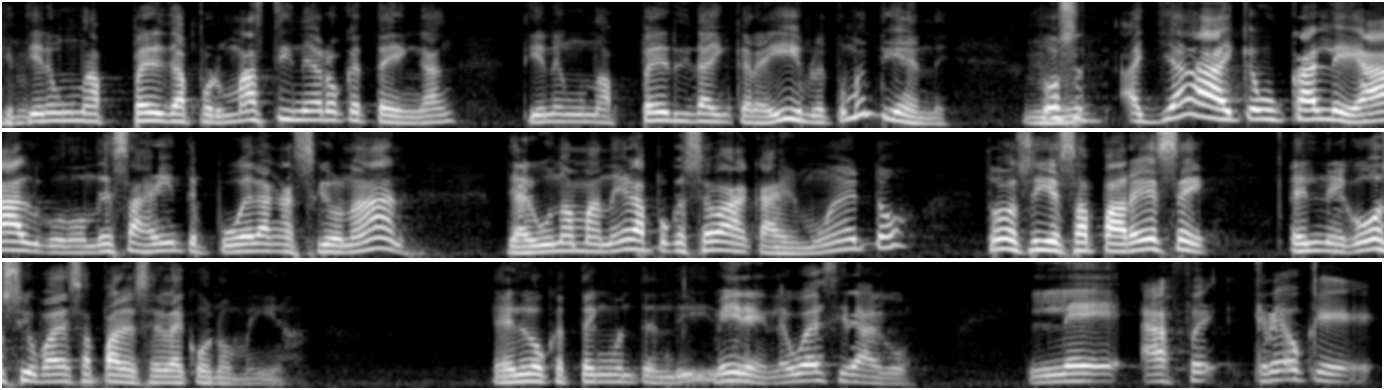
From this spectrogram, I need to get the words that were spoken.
que tienen una pérdida, por más dinero que tengan, tienen una pérdida increíble, ¿tú me entiendes? Entonces, allá hay que buscarle algo donde esa gente puedan accionar de alguna manera porque se van a caer muertos. Entonces, si desaparece el negocio, va a desaparecer la economía. Es lo que tengo entendido. Miren, le voy a decir algo. Creo que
